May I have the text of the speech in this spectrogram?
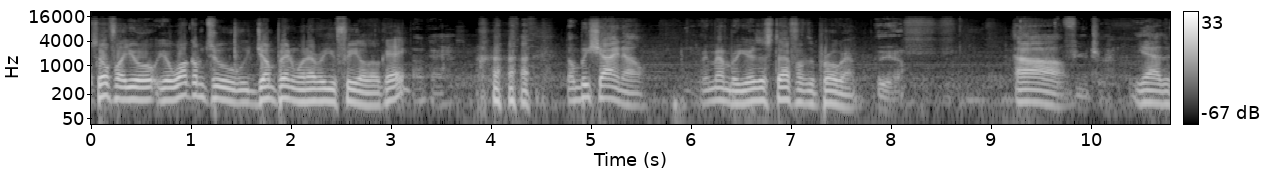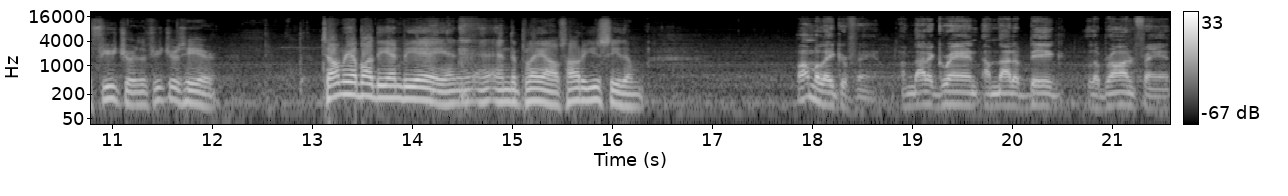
So far, you're, you're welcome to jump in whenever you feel, okay? Okay. Don't be shy now. Remember, you're the staff of the program. Yeah, Uh, future. yeah, the future. The future's here. Tell me about the NBA and, and, and the playoffs. How do you see them? Well, I'm a Laker fan. I'm not a grand. I'm not a big LeBron fan,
